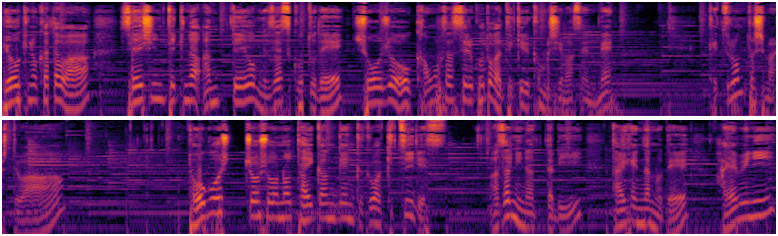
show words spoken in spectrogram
病気の方は精神的な安定を目指すことで症状を緩和させることができるかもしれませんね。結論としましては、統合失調症の体感幻覚はきついです。あざになったり大変なので早めに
